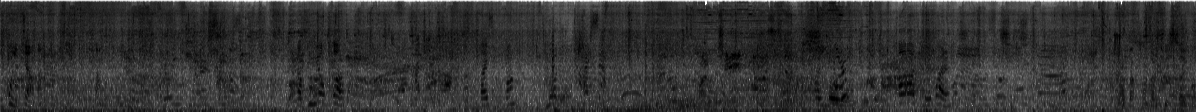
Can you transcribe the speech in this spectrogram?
이건 있지 않아? 아? 야, 분명 없다. 나이스, 빵. 아, 이걸? 아, 제발. 낙선 갈 수 있어, 이거.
